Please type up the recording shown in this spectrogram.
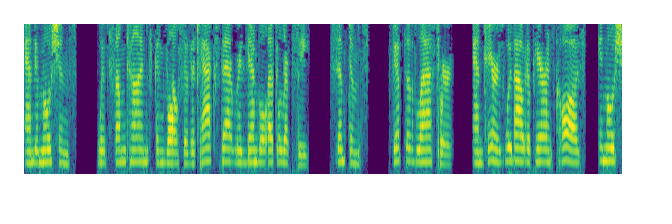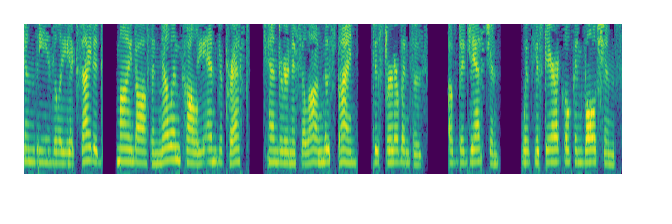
and emotions, with sometimes convulsive attacks that resemble epilepsy. Symptoms, fits of laughter, and tears without apparent cause, emotions easily excited, mind often melancholy and depressed, tenderness along the spine, disturbances of digestion, with hysterical convulsions,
